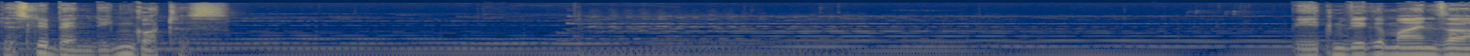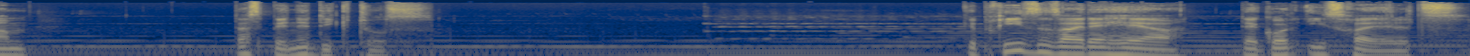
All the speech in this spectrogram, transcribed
des lebendigen Gottes. Beten wir gemeinsam das Benediktus. Gepriesen sei der Herr, der Gott Israels.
